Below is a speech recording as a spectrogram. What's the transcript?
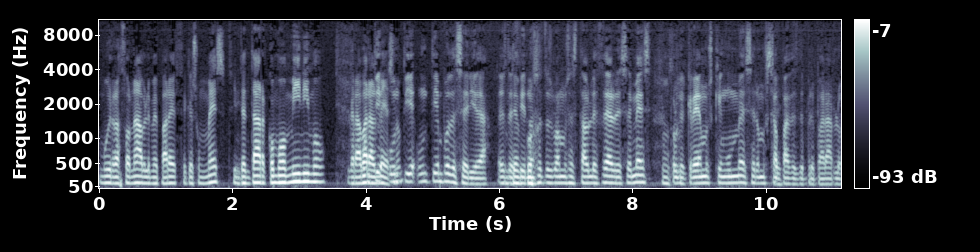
muy razonable, me parece, que es un mes. Intentar como mínimo grabar un, al mes, un ¿no? tie- un tiempo de seriedad. Es Un decir, tiempo. nosotros vamos a establecer ese mes porque creemos que en un mes seremos Sí. capaces de prepararlo.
